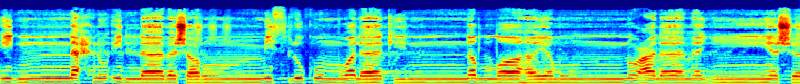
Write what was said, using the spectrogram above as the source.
إن نحن إلا بشر مثلكم ولكن الله يمن على من يشاء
